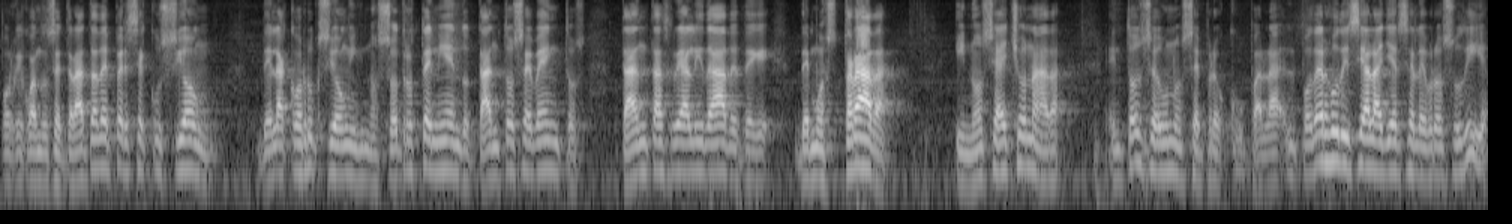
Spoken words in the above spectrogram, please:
porque cuando se trata de persecución de la corrupción y nosotros teniendo tantos eventos, tantas realidades demostradas y no se ha hecho nada, entonces uno se preocupa. el Poder Judicial ayer celebró su día.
